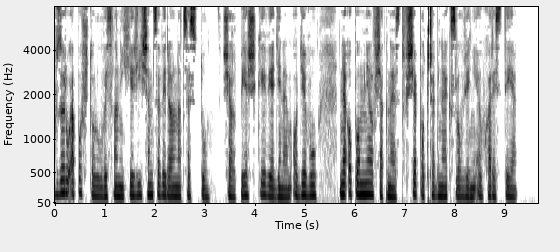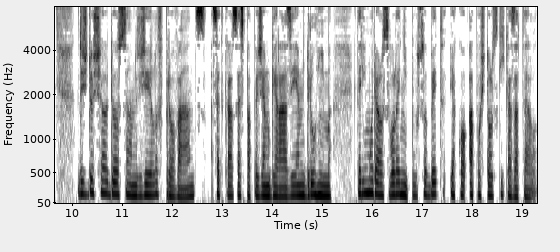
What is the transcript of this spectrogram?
vzoru apoštolů vyslaných Ježíšem se vydal na cestu, šel pěšky v jediném oděvu, neopomněl však nést vše potřebné k sloužení Eucharistie. Když došel do Saint-Gilles v Provence, setkal se s papežem Geláziem II., který mu dal svolení působit jako apoštolský kazatel.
